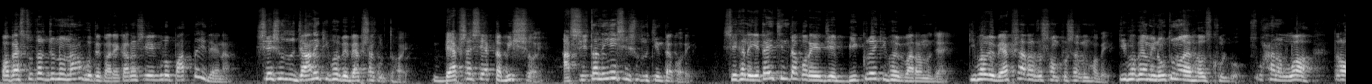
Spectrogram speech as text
বা ব্যস্ততার জন্য না হতে পারে, কারণ সে এগুলো পাত্তাই দেয় না। সে শুধু জানে কীভাবে ব্যবসা করতে হয়। ব্যবসা সে একটা বিস্ময়, আর সেটা নিয়েই সে শুধু চিন্তা করে। সেখানে এটাই চিন্তা করে যে বিক্রয় কীভাবে বাড়ানো যায়, কীভাবে ব্যবসার আরও সম্প্রসারণ হবে, কীভাবে আমি নতুন ওয়ার হাউস খুলবো। সুহান তারা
